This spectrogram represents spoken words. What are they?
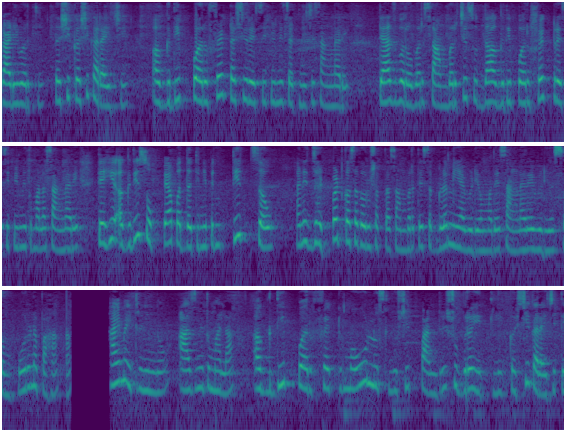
गाडीवरती तशी कशी करायची? अगदी परफेक्ट अशी रेसिपी मी चटणीची सांगणार आहे. त्याचबरोबर सांबरची सुद्धा अगदी परफेक्ट रेसिपी मी तुम्हाला सांगणार आहे. तेही अगदी सोप्या पद्धतीने पण तीच चव आणि झटपट कसं करू शकता सांबर ते सगळं मी या व्हिडिओमध्ये सांगणार आहे. व्हिडिओ संपूर्ण पहा. हाय मैत्रिणींनो आज मी तुम्हाला अगदी परफेक्ट मऊ लुसलुशीत पांढरी शुभ्र इडली कशी करायची ते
